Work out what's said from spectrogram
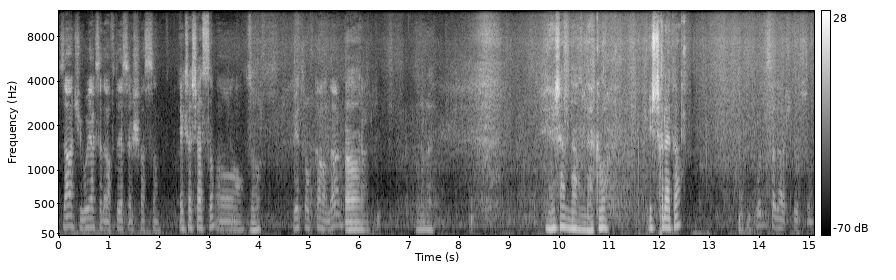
Zamçvi bu yaksa da haftaya sen şassın. Yaksa şassın? Aa. Zor. Vetrovkan'da. Aa. Doğru. Yaşam dağıldı ko. İş çıkılaka? Води 180 сом.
